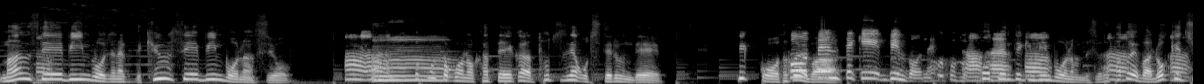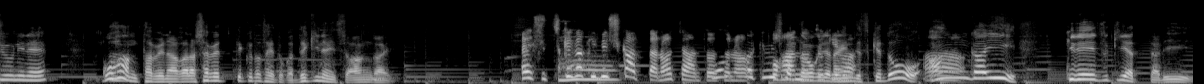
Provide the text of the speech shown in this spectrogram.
慢性貧乏じゃなくて、急性貧乏なんですよ。うんうんそこそこの家庭から突然落ちてるんで、結構、例え後ば、天的貧乏ね。そうそうそう天的貧はい乏なんですよ。ね。うん例えば、ロケ中にね、ご飯食べながら喋ってくださいとかできないんですよ、案外。えしつけが厳しかったの？ちゃんとその厳しかったわけじゃないんですすけど、案外、綺麗好きやったり、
